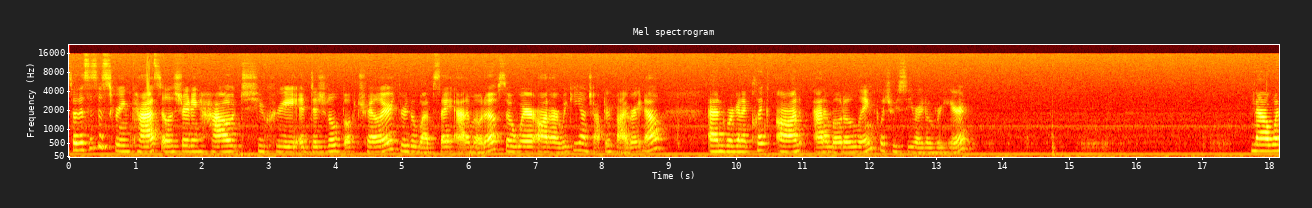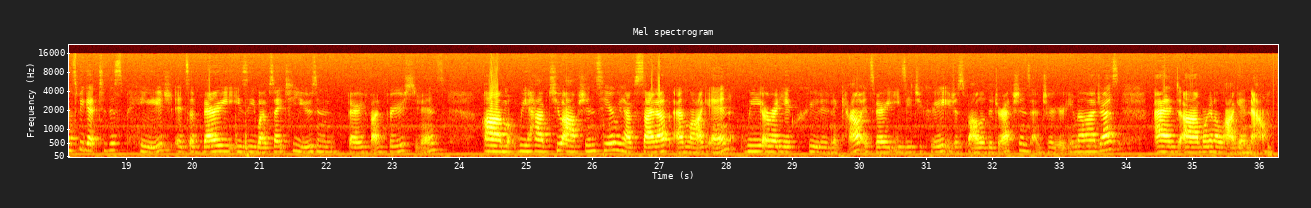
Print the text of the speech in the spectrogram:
So this is a screencast illustrating how to create a digital book trailer through the website Animoto. So we're on our wiki on chapter 5 right now. And we're going to click on Animoto link, which we see right over here. Now once we get to this page, it's a very easy website to use and very fun for your students. Um, we have two options here. We have sign up and log in. We already created an account. It's very easy to create. You just follow the directions, enter your email address, and um, we're going to log in now.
